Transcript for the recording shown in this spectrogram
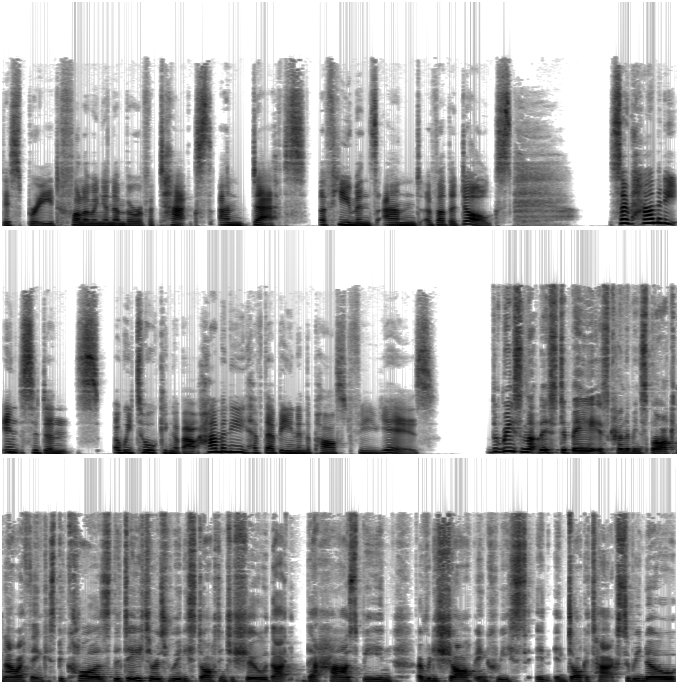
this breed following a number of attacks and deaths of humans and of other dogs. So, how many incidents are we talking about? How many have there been in the past few years? The reason that this debate is kind of been sparked now, I think, is because the data is really starting to show that there has been a really sharp increase in, in dog attacks. So we know,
